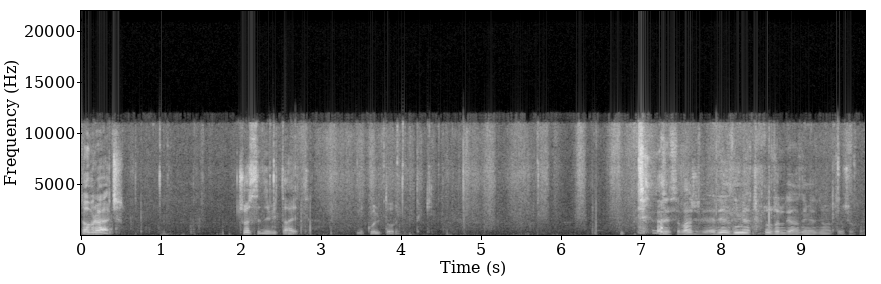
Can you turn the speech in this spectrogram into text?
Добрий вечір. Що си не вітаєте? Некультурні такі. Бачиш? Іди, Зніми, чи хто за людина, зніми з нього той чехол.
